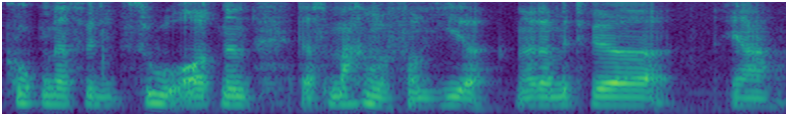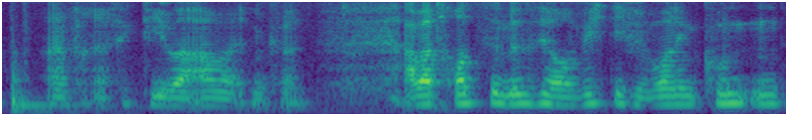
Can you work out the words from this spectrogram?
gucken, dass wir die zuordnen, das machen wir von hier, ne, damit wir ja, einfach effektiver arbeiten können. Aber trotzdem ist es ja auch wichtig, wir wollen dem Kunden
